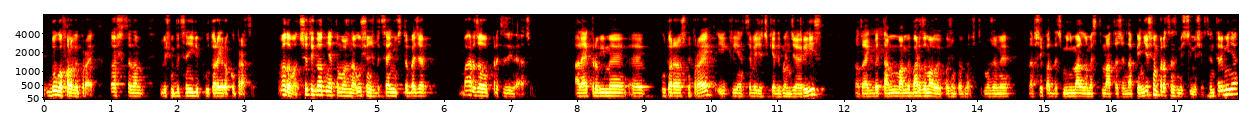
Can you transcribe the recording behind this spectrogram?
długofalowy projekt. Ktoś chce nam, żebyśmy wycenili półtorej roku pracy. Wiadomo, trzy tygodnie to można usiąść, wycenić, to będzie bardzo precyzyjne raczej ale jak robimy y, półtora roczny projekt i klient chce wiedzieć, kiedy będzie release, no to jakby tam mamy bardzo mały poziom pewności. Możemy na przykład dać minimalną estymatę, że na 50% zmieścimy się w tym terminie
